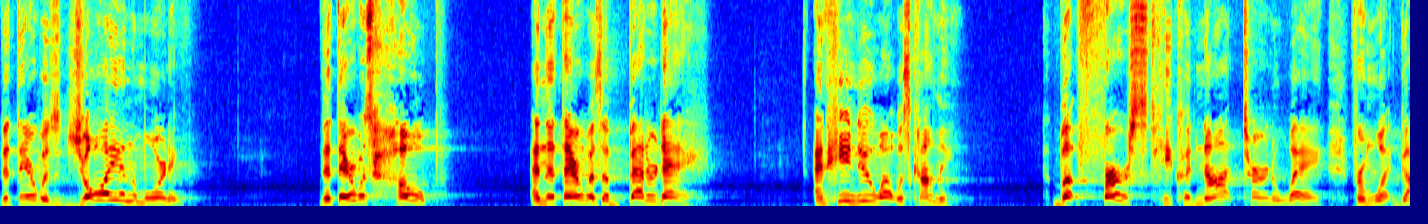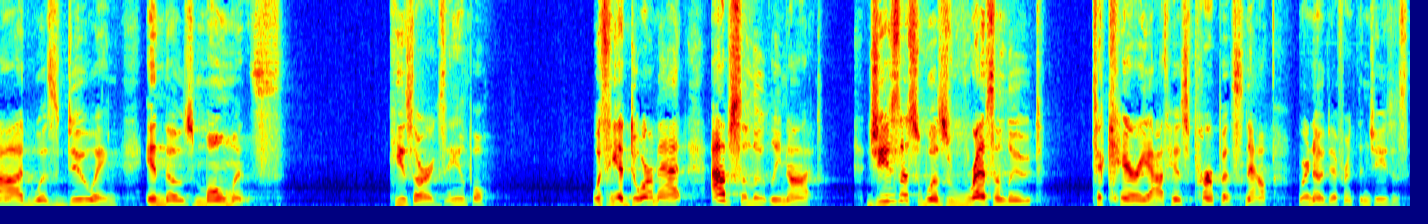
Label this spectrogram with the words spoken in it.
that there was joy in the morning, that there was hope and that there was a better day. And he knew what was coming. But first, he could not turn away from what God was doing in those moments. He's our example. Was he a doormat? Absolutely not. Jesus was resolute to carry out his purpose. Now, we're no different than Jesus.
